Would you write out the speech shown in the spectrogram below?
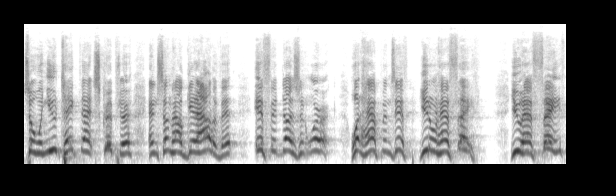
So when you take that scripture and somehow get out of it, if it doesn't work, what happens if you don't have faith? You have faith.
